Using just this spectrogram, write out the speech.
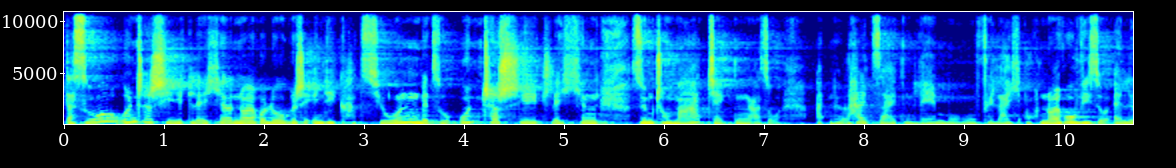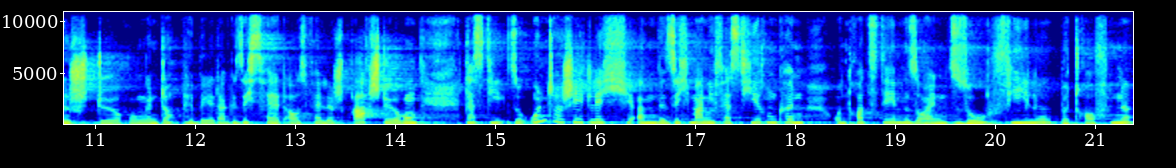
dass so unterschiedliche neurologische Indikationen mit so unterschiedlichen Symptomatiken, also eine Halbseitenlähmung, vielleicht auch neurovisuelle Störungen, Doppelbilder, Gesichtsfeldausfälle, Sprachstörungen, dass die so unterschiedlich ähm, sich manifestieren können und trotzdem sollen so viele Betroffene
